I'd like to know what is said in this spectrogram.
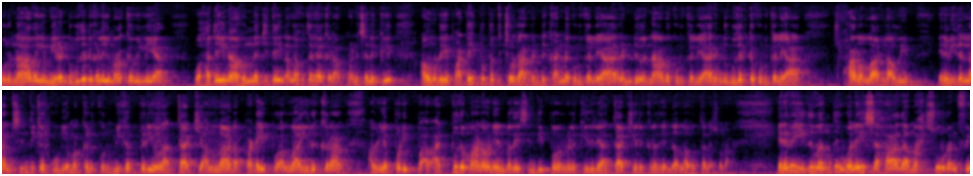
ஒரு நாவையும் இரண்டு உதடுகளையும் ஆக்கவில்லையா? ஒ ஹதைனா ஹுன்னஜிதைன் அல்லாஹு தாலா கேட்குறான் மனுஷனுக்கு அவனுடைய படைப்பை பற்றி சொல்கிறான் ரெண்டு கண்ணை கொடுக்கலையா? ரெண்டு நாவை கொடுக்கலையா? ரெண்டு உதட்டை கொடுக்கலையா? சுஹான் அல்லாஹில் அவையும் எனவே இதெல்லாம் சிந்திக்கக்கூடிய மக்களுக்கு ஒரு மிகப்பெரிய ஒரு அத்தாட்சி. அல்லாட படைப்பு அல்லாஹ் இருக்கிறான். அவன் எப்படி ப அற்புதமானவன் என்பதை சிந்திப்பவர்களுக்கு இதில் அத்தாட்சி இருக்கிறது என்று அல்லாஹு தாலா சொல்கிறான் எனவே இது வந்து ஒலை சஹாதா மஹ்சூரன் ஃபி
